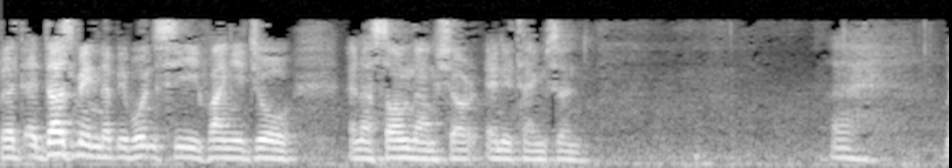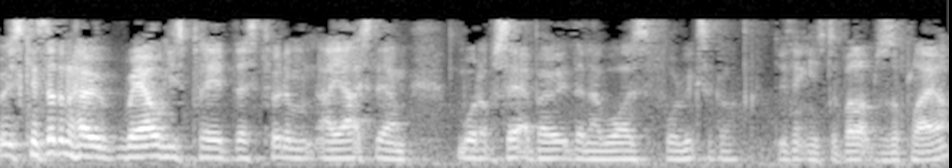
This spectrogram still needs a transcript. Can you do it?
But it, it does mean that we won't see Hwang Yi-jo in a Songnam shirt anytime soon. Which, considering how well he's played this tournament, I actually am more upset about it than I was four weeks ago. Do you think he's developed as a player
